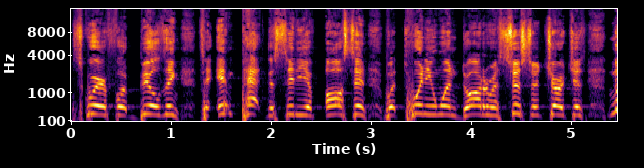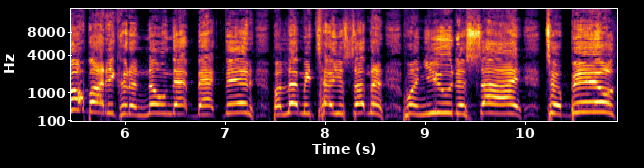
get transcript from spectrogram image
square foot building to impact the city of Austin with 21 daughter and sister churches? Nobody could have known that back then. But let me tell you something. When you decide to build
